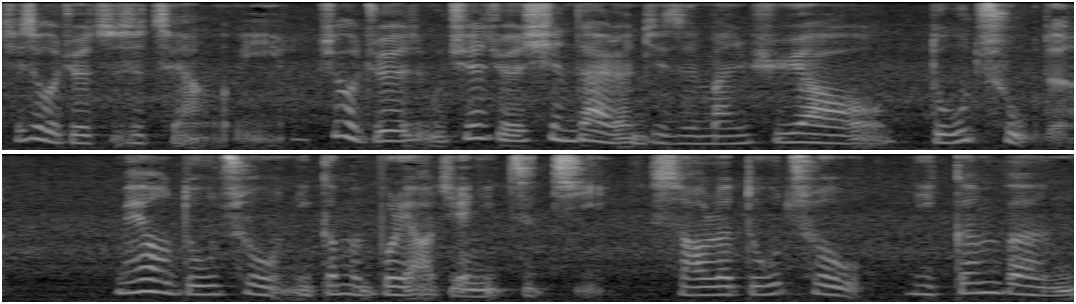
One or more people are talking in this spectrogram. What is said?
其实我觉得只是这样而已。所以我觉得，我其实觉得现代人其实蛮需要独处的。没有独处，你根本不了解你自己。少了独处，你根本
